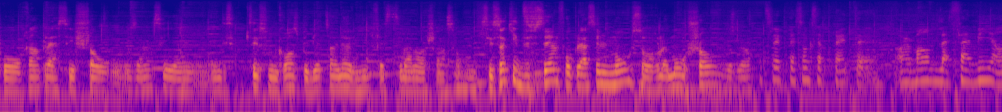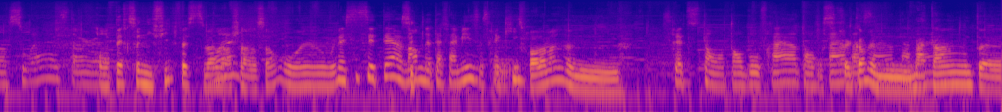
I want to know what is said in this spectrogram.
pour remplacer chose. hein. C'est un- une grosse bébête, c'est un ovni, le festival en chanson. C'est ça qui est difficile, il faut placer le mot sur le mot chose. Là. As-tu l'impression que ça pourrait être euh, un membre de la famille en soi? Un... On personnifie le festival en chanson, oui, oui. Mais si c'était un membre de ta famille, ce serait qui? C'est probablement une. Serais-tu ton, ton beau-frère, ton Ce frère, serait ta comme une ma tante euh,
